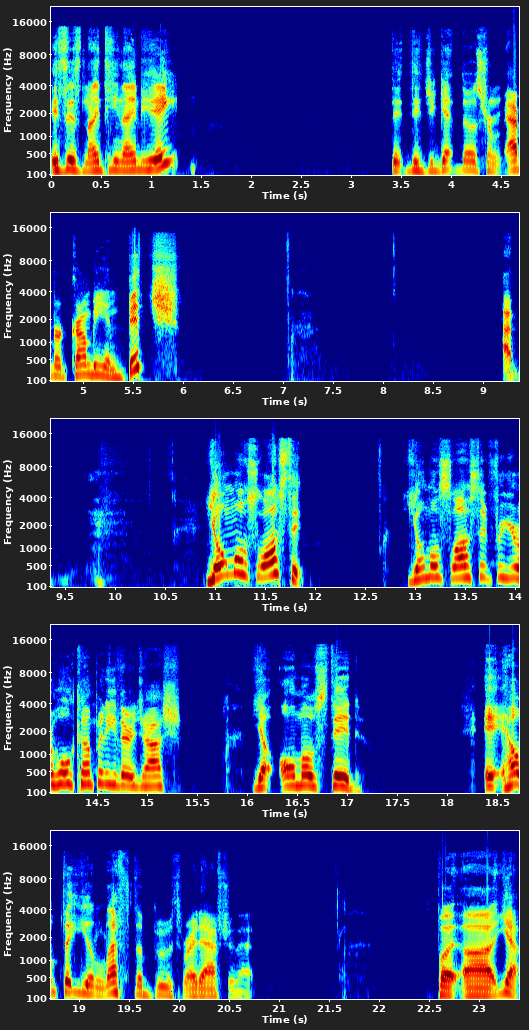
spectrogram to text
is this 1998? Did, did you get those from Abercrombie and Bitch? I, you almost lost it. You almost lost it for your whole company there, Josh. You almost did. It helped that you left the booth right after that. But uh yeah.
